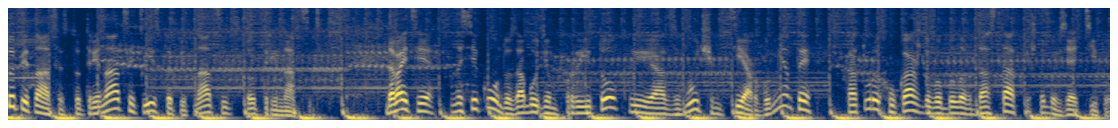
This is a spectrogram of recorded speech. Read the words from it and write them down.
115-113 и 115-113. Давайте на секунду забудем про итог и озвучим те аргументы, которых у каждого было в достатке, чтобы взять титул.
